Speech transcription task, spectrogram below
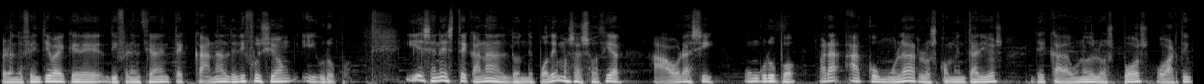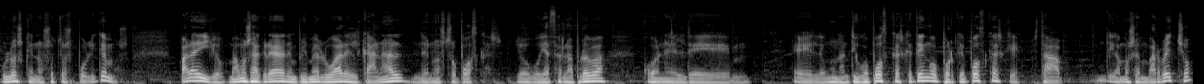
pero en definitiva hay que diferenciar entre canal de difusión y grupo. Y es en este canal donde podemos asociar, ahora sí, un grupo para acumular los comentarios de cada uno de los posts o artículos que nosotros publiquemos. Para ello, vamos a crear en primer lugar el canal de nuestro podcast. Yo voy a hacer la prueba con el de un antiguo podcast que tengo, porque podcast que está, digamos, en barbecho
